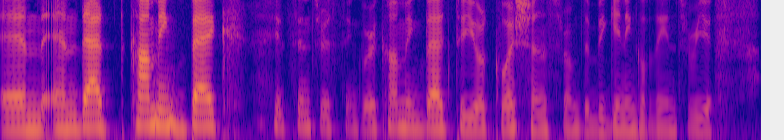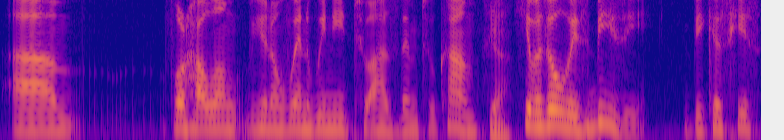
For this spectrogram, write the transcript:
and and that coming back. It's interesting. We're coming back to your questions from the beginning of the interview. Um, for how long, you know, when we need to ask them to come. Yeah. He was always busy because he's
